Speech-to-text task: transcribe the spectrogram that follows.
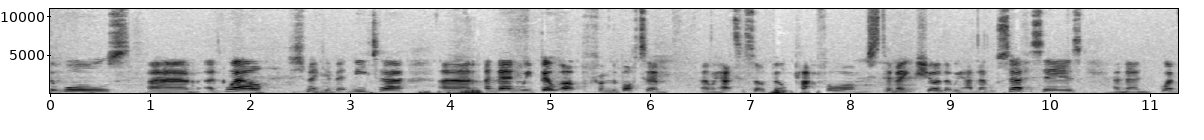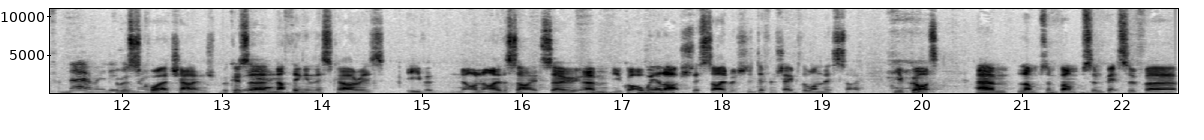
the walls um, as well, just to make it a bit neater. Um, and then we built up from the bottom, and we had to sort of build platforms to make sure that we had level surfaces, and then went from there. Really, It was we? quite a challenge because Yeah. uh, nothing in this car is even on either side. So um, you've got a wheel arch this side, which is a different shape to the one this side. You've got um, lumps and bumps and bits of uh,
